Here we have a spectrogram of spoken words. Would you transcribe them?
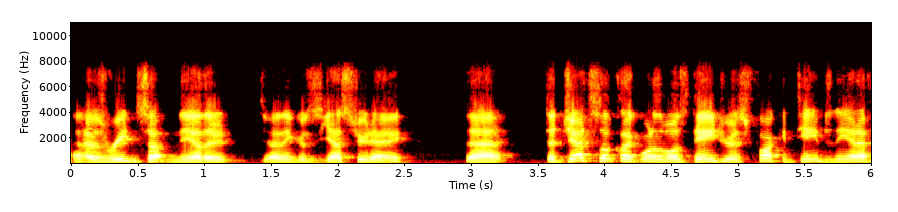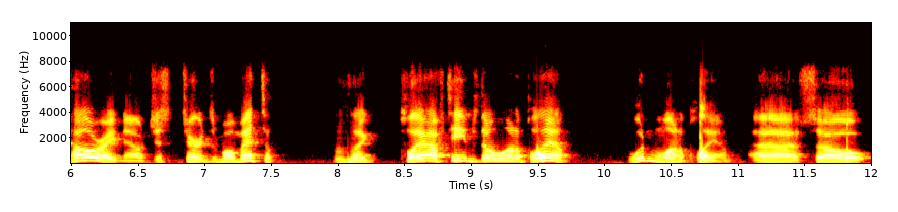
And I was reading something the other, I think it was yesterday, that the Jets look like one of the most dangerous fucking teams in the NFL right now, just in terms of momentum. Mhm. Like playoff teams don't want to play them wouldn't want to play them. Uh, so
